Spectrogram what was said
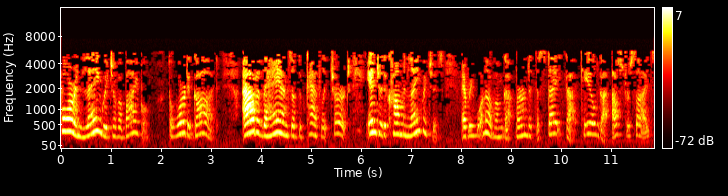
foreign language of a Bible, the Word of God, out of the hands of the Catholic Church into the common languages. Every one of them got burned at the stake, got killed, got ostracized.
